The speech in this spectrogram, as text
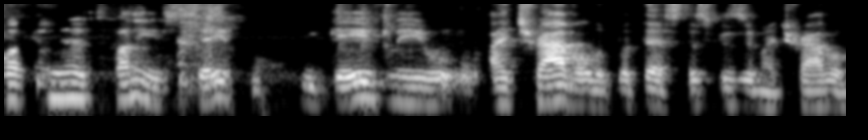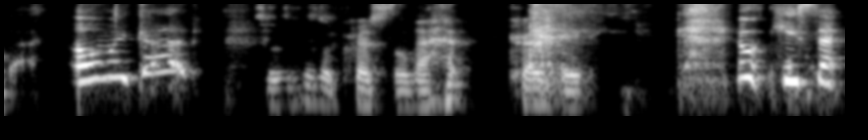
Well, you know, it's funny you say that. He gave me. I traveled with this. This is in my travel bag. oh my god. So this is a crystal that Craig gave. No, he said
